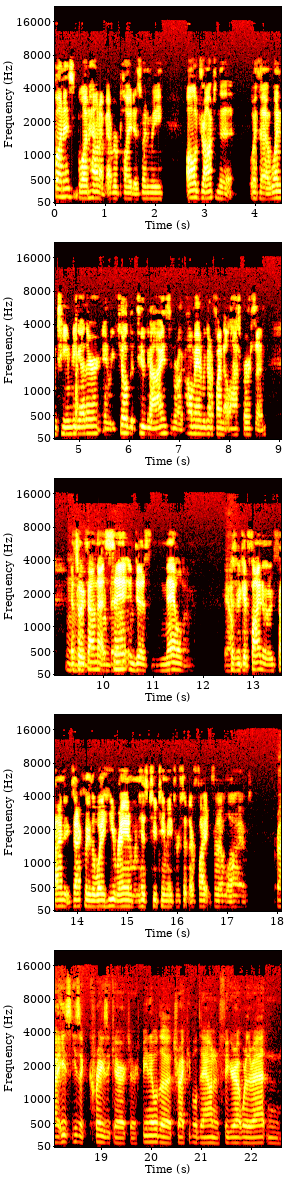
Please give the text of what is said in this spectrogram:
funnest Bloodhound I've ever played. Is when we all dropped in the with uh, one team together, and we killed the two guys, and we're like, oh man, we gotta find that last person. And so we Mhm. found that scent down. and just nailed him Because we could find him and we found exactly the way he ran when his two teammates were sitting there fighting for their lives. Right, he's he's a crazy character. Being able to track people down and figure out where they're at, and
